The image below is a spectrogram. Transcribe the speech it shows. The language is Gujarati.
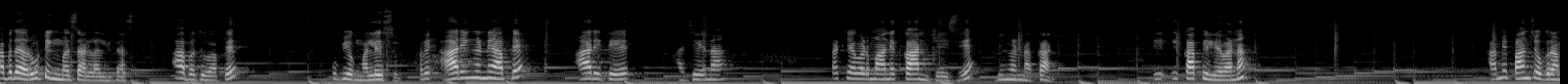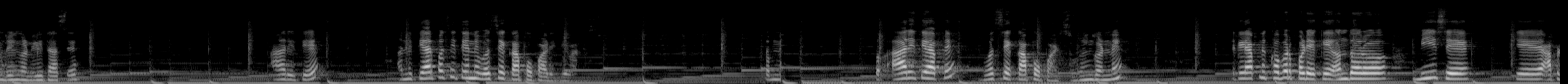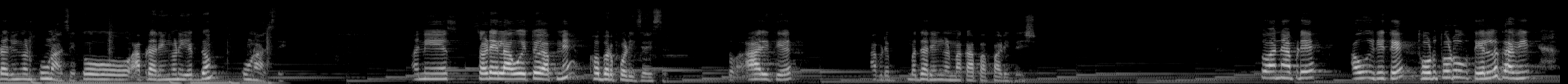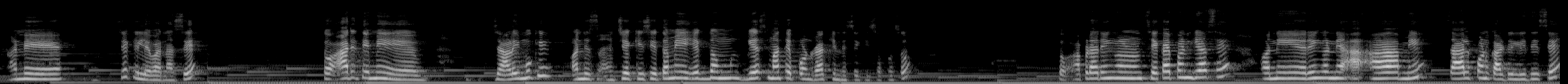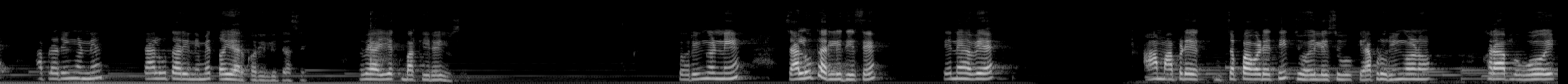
આ બધા રૂટિંગ મસાલા લીધા છે. આ બધું આપણે ઉપયોગમાં લેશું. હવે આ રીંગણને આપણે આ રીતે આ જેના કાઠિયાવાડમાં આને કાન કહે છે, રીંગણના કાન. એ એ કાપી લેવાના. આ મેં પાંચસો ગ્રામ રીંગણ લીધા છે. આ રીતે. અને ત્યાર પછી તેને વચ્ચે કાપો પાડી દેવાનો. તમને તો આ રીતે આપણે વચ્ચે કાપો પાડશું રીંગણને. એટલે આપણે ખબર પડે કે અંદર બી છે કે આપણા રીંગણ કૂણા છે. તો આપણા રીંગણ એકદમ કૂણા છે. અને સડેલા હોય તો આપને ખબર પડી જાય છે. તો આ રીતે આપણે બધા રીંગણમાં કાપા પાડી દઈશું. તો આને આપણે આવી રીતે થોડું થોડું તેલ લગાવી અને શેકી લેવાના છે? તો આ રીતે મેં જાળી મૂકી અને ચેકી છે તમે એકદમ ગેસ માથે પણ રાખીને શેકી શકો છો. તો આપણા રીંગણ શેકાઈ પણ ગયા છે અને રીંગણને આ મેં ચાલ પણ કાઢી લીધી છે. આપણા રીંગણને ચાલ ઉતારીને મેં તૈયાર કરી લીધા છે. હવે આ એક બાકી રહ્યું છે. તો રીંગણને ચાલ ઉતારી લીધી છે. તેને હવે આમ આપણે ચપ્પા વડેથી જોઈ લઈશું કે આપણું રીંગણ ખરાબ હોય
